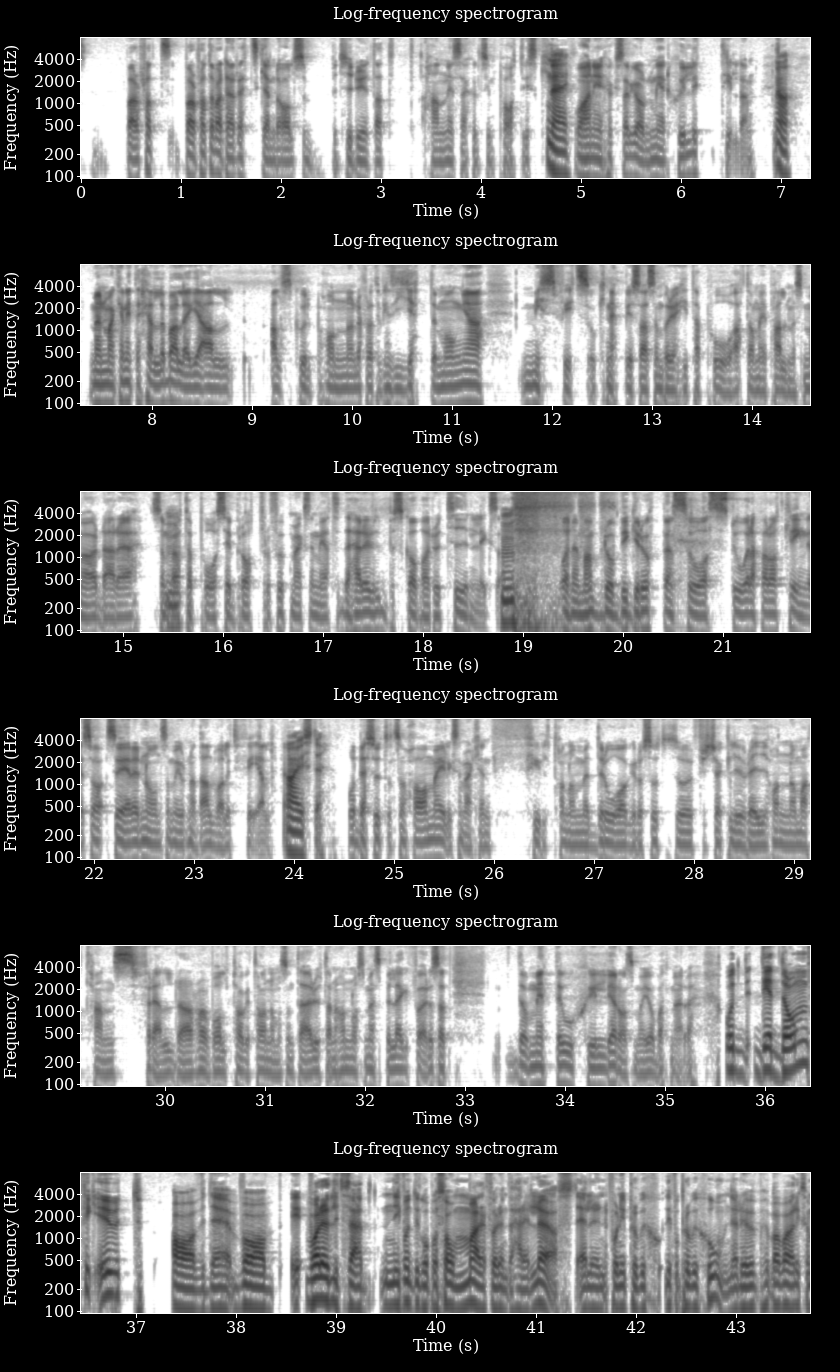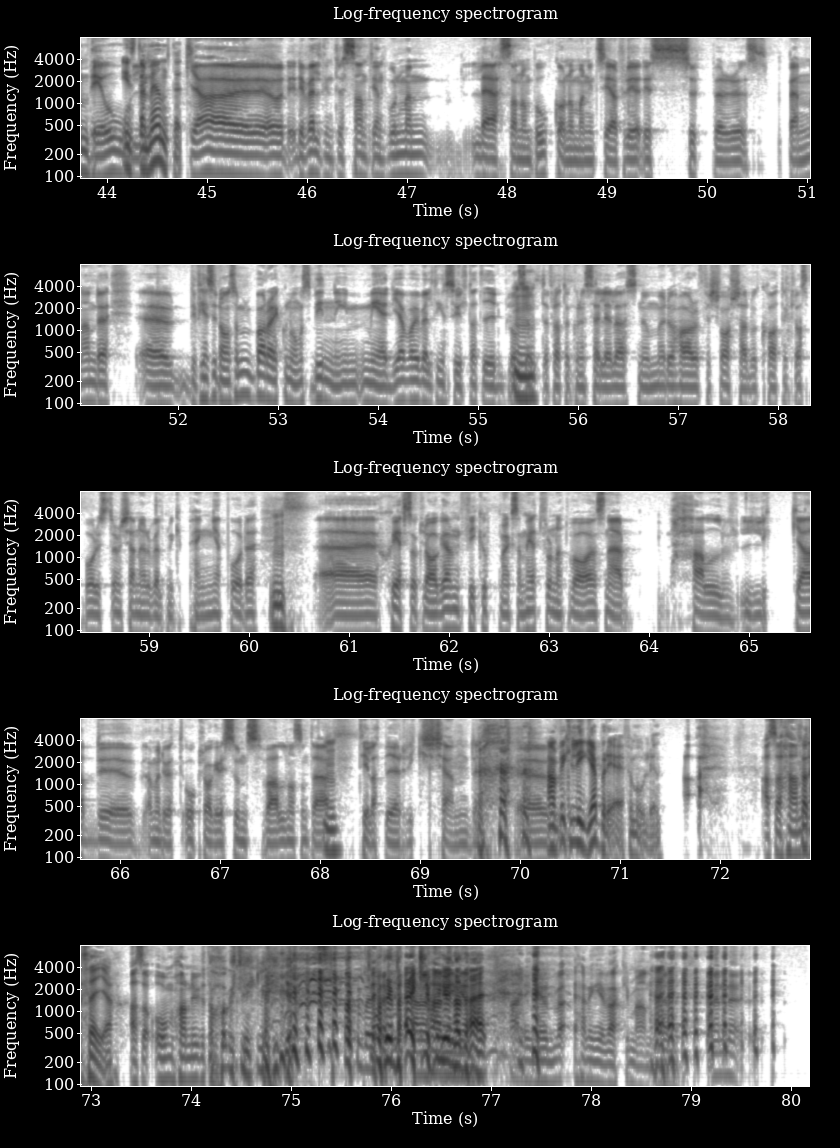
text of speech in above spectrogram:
bara, för att bara för att det har varit en rättsskandal så betyder det inte att han är särskilt sympatisk. Nej. Och han är i högsta grad medskyldig till den. Ja. Men man kan inte heller bara lägga all, all skuld på honom, därför att det finns jättemånga misfits och knäppisar som börjar hitta på att de är Palmes mördare, som börjar ta på sig brott för att få uppmärksamhet. Det här är, ska vara rutin liksom. Och när man då bygger upp en så stor apparat kring det så, så är det någon som har gjort något allvarligt fel. ja, just det. Och dessutom så har man ju liksom verkligen fyllt honom med droger och suttit och försökt lura i honom att hans föräldrar har våldtagit honom och sånt där utan att ha något som helst belägg för det. Så att de är inte oskyldiga de som har jobbat med det. Och det de fick ut av det var, var det lite så här att ni får inte gå på sommar förrän det här är löst, eller får ni provision, ni får provision, eller vad var liksom Det olika. incitamentet? Ja, det det är väldigt intressant. Egentligen borde man läsa någon bok om om man är intresserad, för det, det är superspännande. Eh, Det finns ju de som bara har ekonomisk vinning. Media var ju väldigt insyltat i det, blåsa Mm. upp det för att de kunde sälja lösnummer. Du har försvarsadvokaten Claes Borgström, tjänade väldigt mycket pengar på det. Mm. Eh, chefsåklagaren fick uppmärksamhet från att vara en sån här halvlyckad eh, ja, men du vet, åklagare i Sundsvall, något sånt där, till att bli rikskänd. eh, Han fick ligga på det förmodligen, alltså han, så att säga. Alltså om han överhuvudtaget fick ligga så Var det verkligen på grund av det här? Han är ingen, han är ingen vacker man, men, men eh,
